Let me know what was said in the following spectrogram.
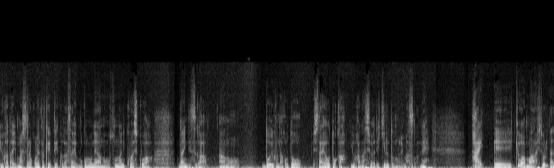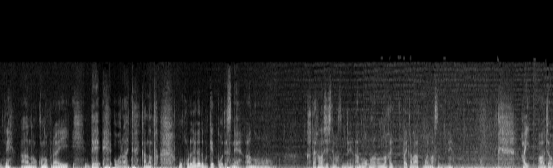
いう方いましたら声かけてください。僕もね、あのそんなに詳しくはないんですが、あのどういうふうなことをしたよとかいう話はできると思いますのでね。はい。えー、今日はまあ一人なんでね、あの、このくらいで 終わらたいかなと。もうこれだけでも結構ですね、あの、硬い話してますんで、あの、お腹いっぱいかなと思いますんでね。はい。あじゃあ、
